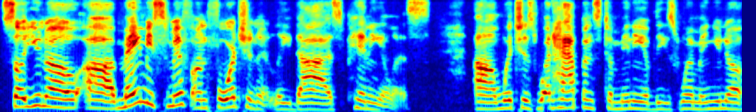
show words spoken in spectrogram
so you know, uh, Mamie Smith unfortunately dies penniless. Um, which is what happens to many of these women. You know,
